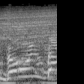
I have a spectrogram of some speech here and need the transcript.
I'm going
